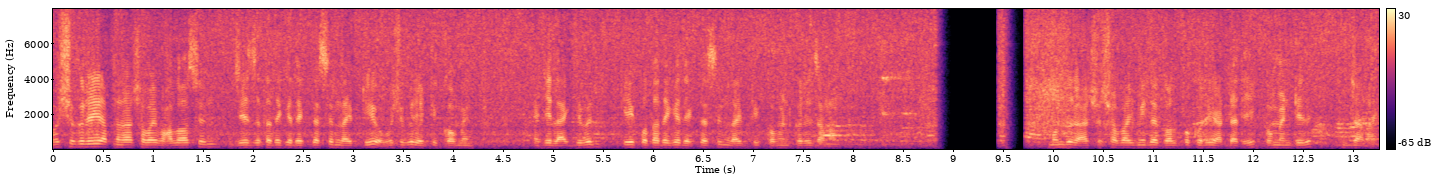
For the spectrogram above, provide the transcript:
অবশ্যই করে আপনারা সবাই ভালো আছেন। যে যেটা থেকে দেখতেছেন লাইভটি অবশ্যই করে একটি কমেন্ট একটি লাইক দেবেন। কে কোথা থেকে দেখতেছেন লাইভটি কমেন্ট করে জানান। বন্ধুরা, আসে, সবাই মিলে গল্প করে, আড্ডা দিই কমেন্টে জানাই।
